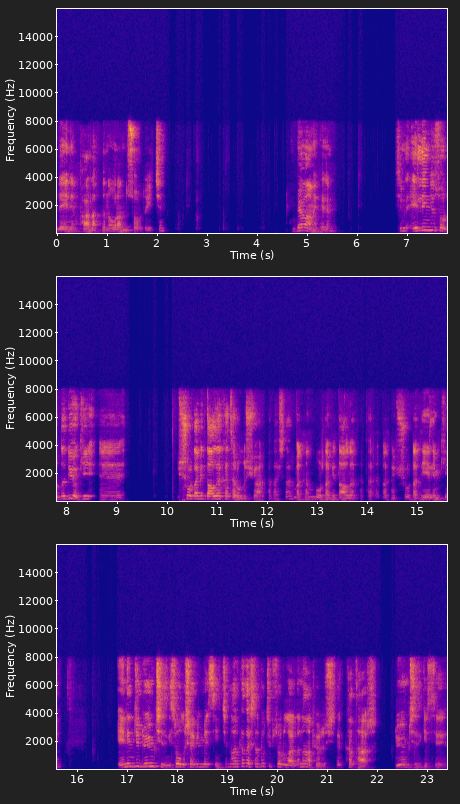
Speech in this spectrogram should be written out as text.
L'nin parlaklığına oranını sorduğu için. Devam edelim. Şimdi 50. soruda diyor ki e, şurada bir dalga katar oluşuyor arkadaşlar. Bakın burada bir dalga katarı. Bakın şurada diyelim ki eninci düğüm çizgisi oluşabilmesi için arkadaşlar bu tip sorularda ne yapıyoruz işte katar, düğüm çizgisi,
